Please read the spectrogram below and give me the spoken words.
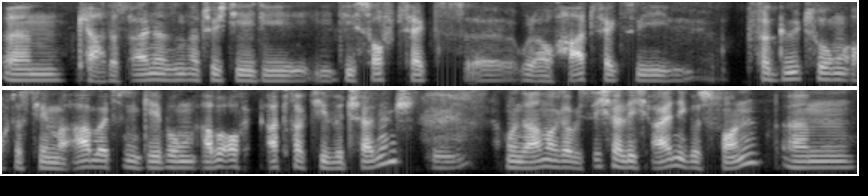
Ähm, klar, das eine sind natürlich die, die, die Soft Facts äh, oder auch Hard Facts wie Vergütung, auch das Thema Arbeitsumgebung, aber auch attraktive Challenge. Mhm. Und da haben wir, glaube ich, sicherlich einiges von. Ähm,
